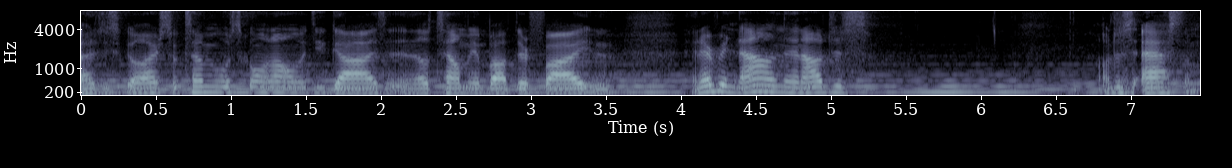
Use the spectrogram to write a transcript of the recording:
I, I just go, all right, so tell me what's going on with you guys. And they'll tell me about their fight. And, and every now and then I'll just, I'll just ask them,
